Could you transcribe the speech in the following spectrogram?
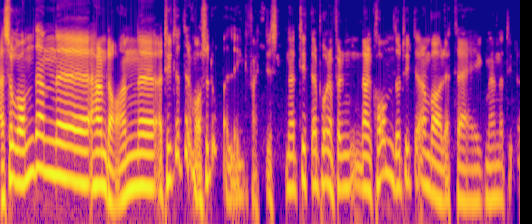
Jag såg om den eh, häromdagen. Eh, jag tyckte inte den var så dålig faktiskt. När jag tittade på den, för när den kom då tyckte jag den var rätt träig. Men jag tyckte,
